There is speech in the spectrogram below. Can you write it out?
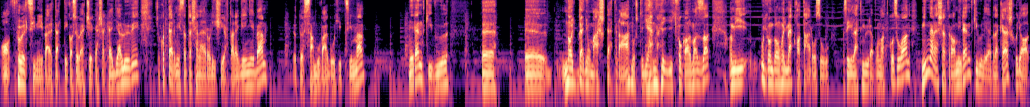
a földszínével tették a szövetségesek egyenlővé, és akkor természetesen erről is írt a regényében, ötös számú vágóhit címmel. Mi rendkívül ö, ö, nagy benyomást tett rá, most ugye így fogalmazzak, ami úgy gondolom, hogy meghatározó az életműre vonatkozóan. Minden esetre, ami rendkívül érdekes, hogy a,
